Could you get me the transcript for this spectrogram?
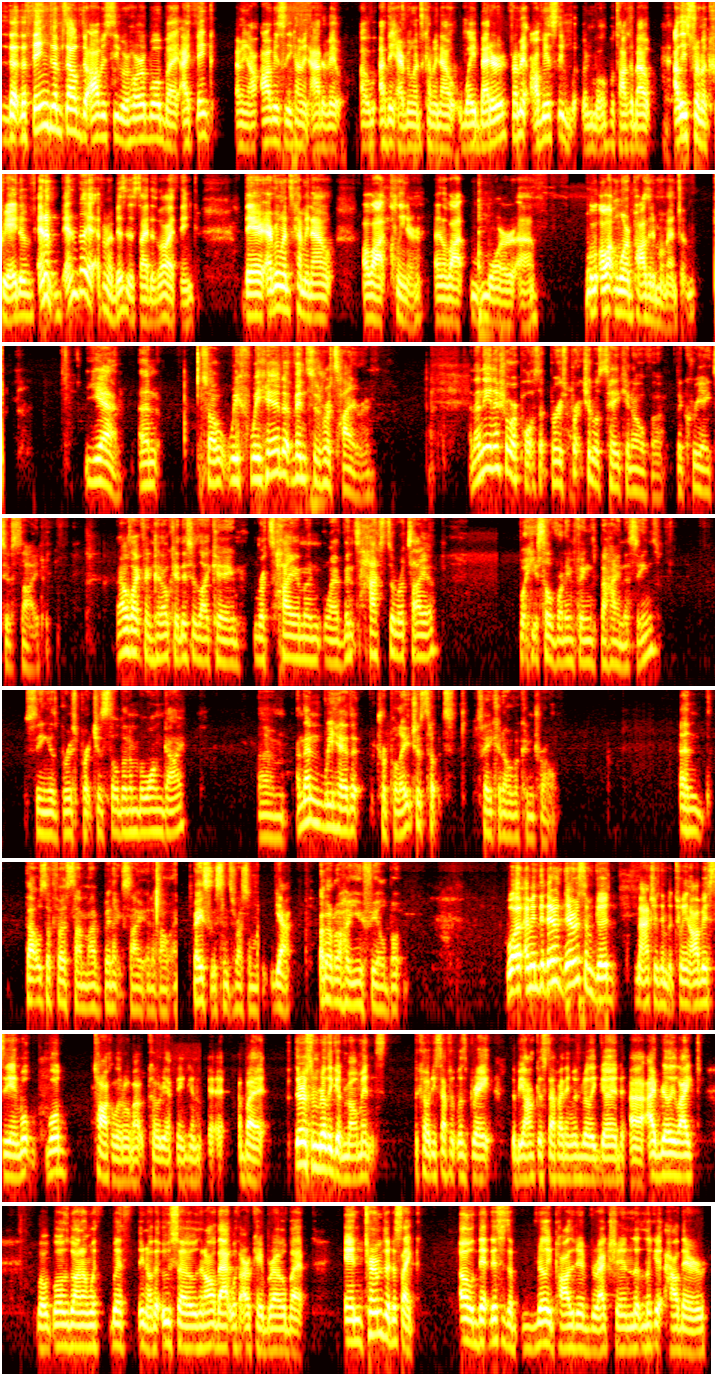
the the things themselves. They obviously were horrible, but I think I mean, obviously coming out of it. I I think everyone's coming out way better from it. Obviously, when we'll, we'll talk about at least from a creative and a, and really from a business side as well. I think there everyone's coming out a lot cleaner and a lot more uh, a lot more positive momentum. yeah, and so we we hear that Vince is retiring, and then the initial reports that Bruce Pritchard was taking over the creative side. And I was like thinking, okay, this is like a retirement where Vince has to retire, but he's still running things behind the scenes. Seeing as Bruce Pritchard's still the number one guy. Um, and then we hear that Triple H has took taken over control. And that was the first time I've been excited about it, basically since WrestleMania. Yeah. I don't know how you feel, but Well, I mean, there there were some good matches in between, obviously, and we'll we'll talk a little about Cody, I think, and uh, but there were some really good moments. The Cody stuff it was great. The Bianca stuff, I think, was really good. Uh, I really liked what, what was going on with with you know the Usos and all that with RK Bro. But in terms of just like, oh, th- this is a really positive direction. Look, at how they're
